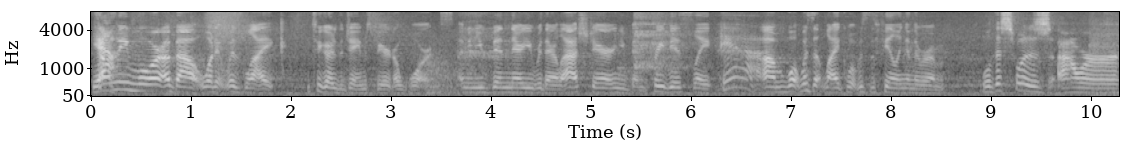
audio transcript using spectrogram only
yeah. Tell me more about what it was like to go to the James Beard Awards. I mean, you've been there, you were there last year, and you've been previously. Yeah. Um, what was it like? What was the feeling in the room? Well, this was our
